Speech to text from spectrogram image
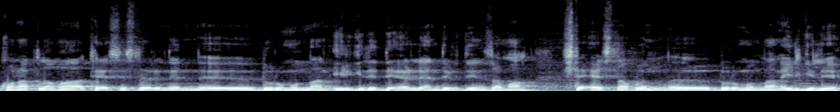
konaklama tesislerinin e, durumundan ilgili değerlendirdiğin zaman işte esnafın e, durumundan ilgili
